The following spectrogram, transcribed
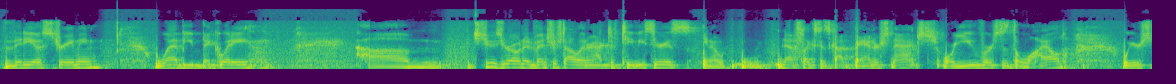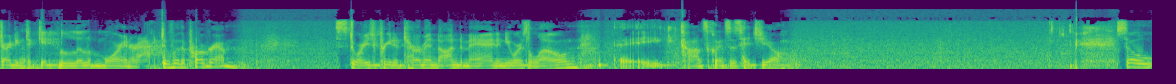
video streaming, web ubiquity. Um, choose your own adventure style interactive TV series. You know, Netflix has got Bandersnatch or You versus the Wild, where you're starting to get a little more interactive with the program. Stories predetermined on demand and yours alone. consequences hit you. So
